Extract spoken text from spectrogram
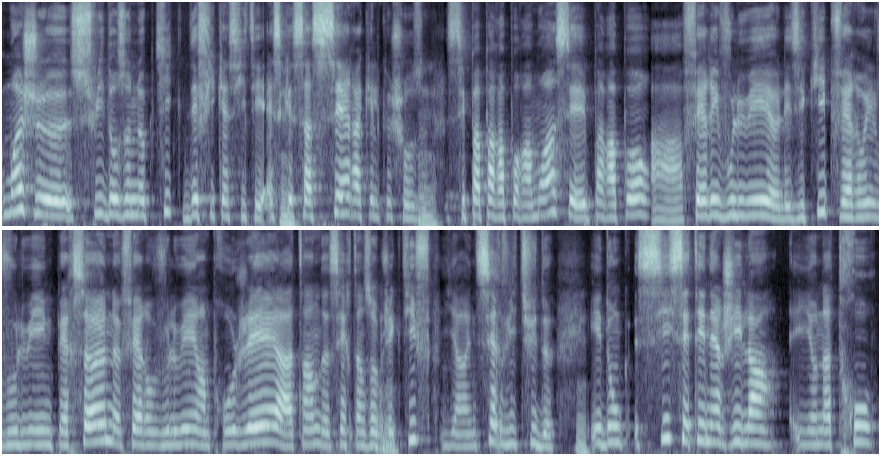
moi, je suis dans une optique d'efficacité. Est-ce que mm. ça sert à quelque chose mm. C'est pas par rapport à moi, c'est par rapport à faire évoluer euh, les équipes, faire évoluer une personne, faire évoluer un projet, à atteindre certains mm. objectifs. Il y a une servitude. Et donc, si cette énergie-là, il y en a trop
